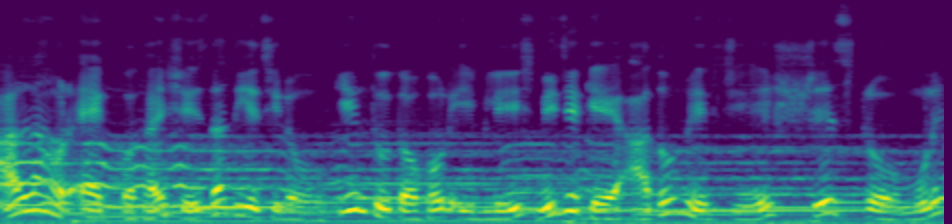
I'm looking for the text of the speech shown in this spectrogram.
আল্লাহর এক কথায় সেজদা দিয়েছিল। কিন্তু তখন ইবলিশ নিজেকে আদমের চেয়ে শ্রেষ্ঠ মনে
